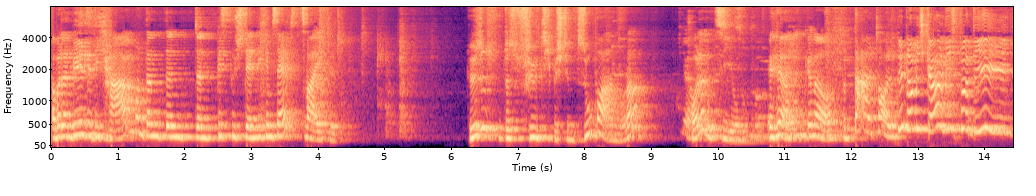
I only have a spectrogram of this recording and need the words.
aber dann will sie dich haben und dann, dann, dann bist du ständig im Selbstzweifel. Das, ist, das fühlt sich bestimmt super an, oder? Tolle Beziehung. Ja, genau. Total toll. Den habe ich gar nicht verdient.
